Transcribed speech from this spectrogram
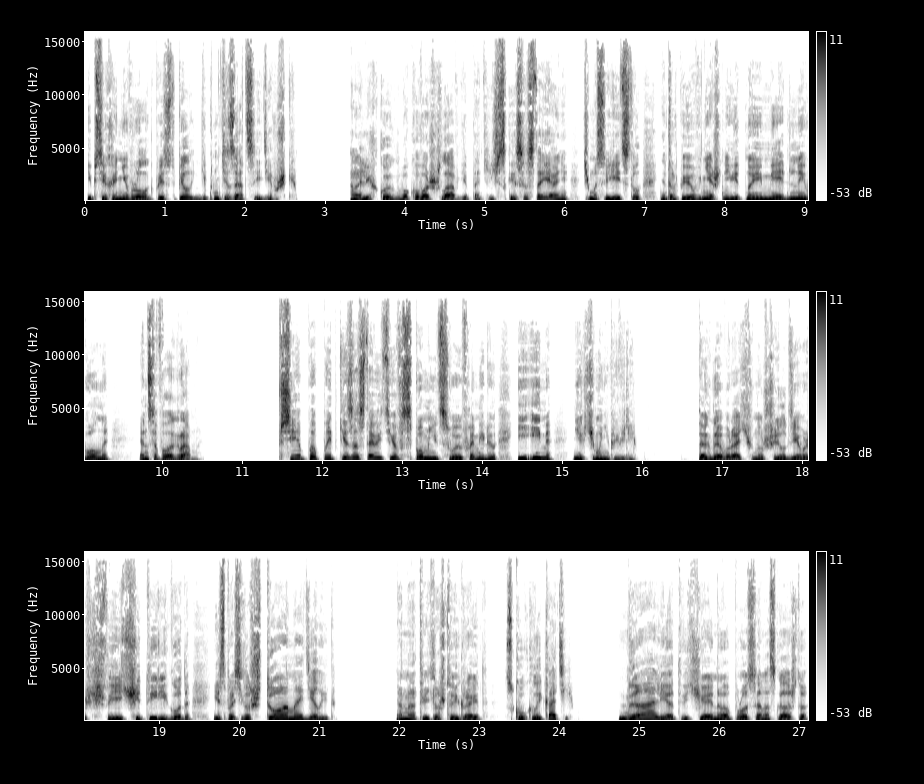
и психоневролог приступил к гипнотизации девушки. Она легко и глубоко вошла в гипнотическое состояние, чему свидетельствовал не только ее внешний вид, но и медленные волны энцефалограммы. Все попытки заставить ее вспомнить свою фамилию и имя ни к чему не привели. Тогда врач внушил девушке, что ей четыре года, и спросил, что она делает. Она ответила, что играет с куклой Катей. Далее, отвечая на вопросы, она сказала, что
